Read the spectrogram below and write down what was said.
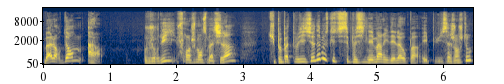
Bah alors, Dorm. Alors, aujourd'hui, franchement, ce match-là, tu peux pas te positionner parce que tu sais pas si Neymar il est là ou pas. Et puis ça change tout.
